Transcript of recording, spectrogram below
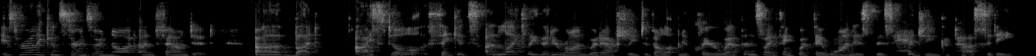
Israeli concerns are not unfounded, uh, but I still think it's unlikely that Iran would actually develop nuclear weapons. I think what they want is this hedging capacity.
